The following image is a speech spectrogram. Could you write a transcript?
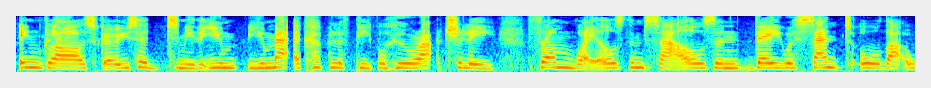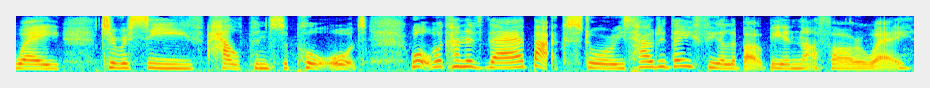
in Glasgow, you said to me that you you met a couple of people who were actually from Wales themselves, and they were sent all that way to receive help and support. What were kind of their backstories? How did they feel about being that far away?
